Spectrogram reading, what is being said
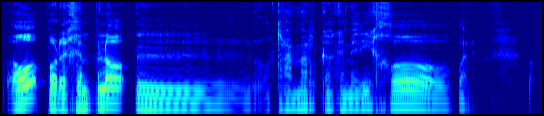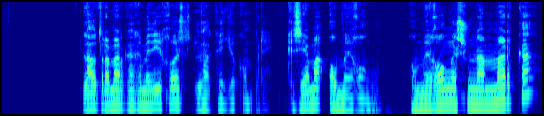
O, por ejemplo, otra marca que me dijo, bueno, la otra marca que me dijo es la que yo compré, que se llama Omegon. Omegon es una marca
